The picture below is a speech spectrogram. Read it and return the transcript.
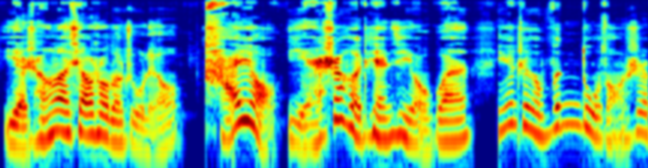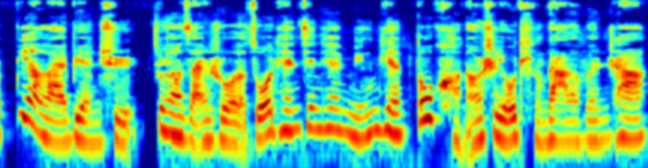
也成了销售的主流。还有也是和天气有关，因为这个温度总是变来变去，就像咱说的，昨天、今天、明天都可能是有挺大的温差。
